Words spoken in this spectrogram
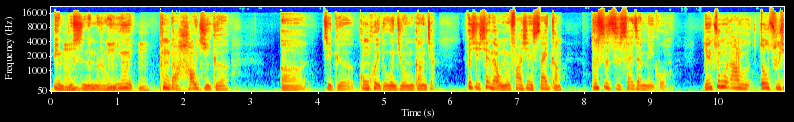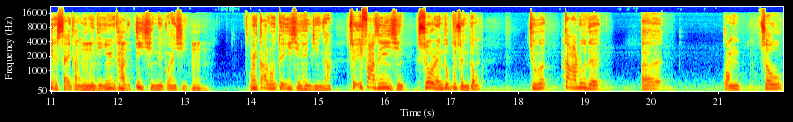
并不是那么容易，因为碰到好几个呃这个工会的问题，我们刚刚讲，而且现在我们发现塞港。不是只塞在美国，连中国大陆都出现塞港的问题，因为它的疫情的关系。嗯，因为大陆对疫情很紧张，所以一发生疫情，所有人都不准动。结果大陆的呃广州、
